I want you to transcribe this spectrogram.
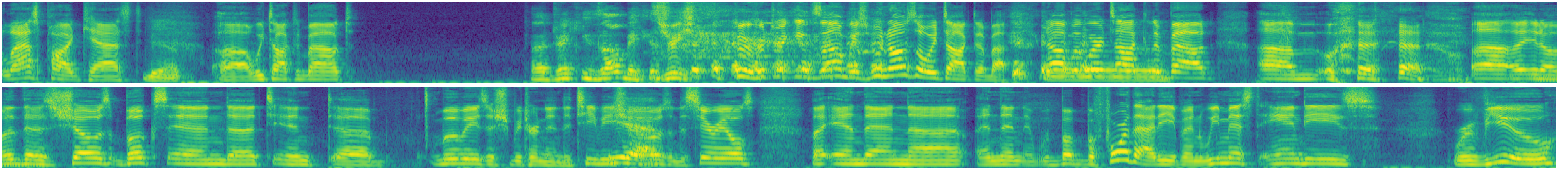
last podcast. Yep. Uh, we talked about Uh, drinking zombies. Drink- we were drinking zombies. Who knows what we talked about? No, but we're talking about, um, uh, you know, the shows, books, and uh, t- and uh, movies that should be turned into TV Yeah. shows, into serials, But- and then uh, and then, but before that, even we missed Andy's review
